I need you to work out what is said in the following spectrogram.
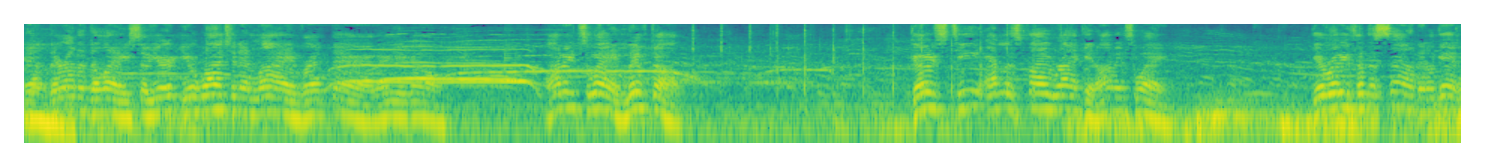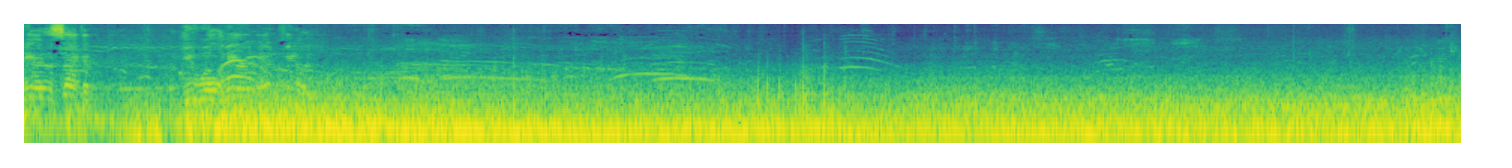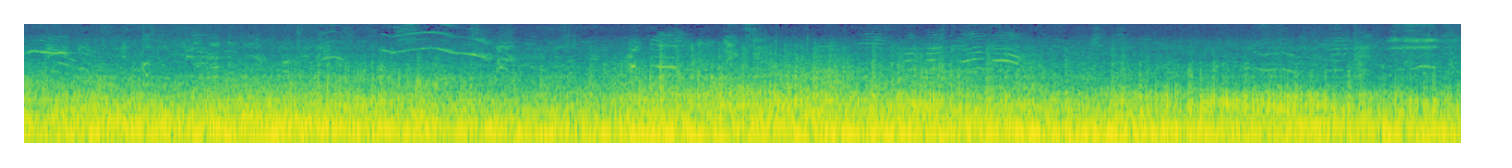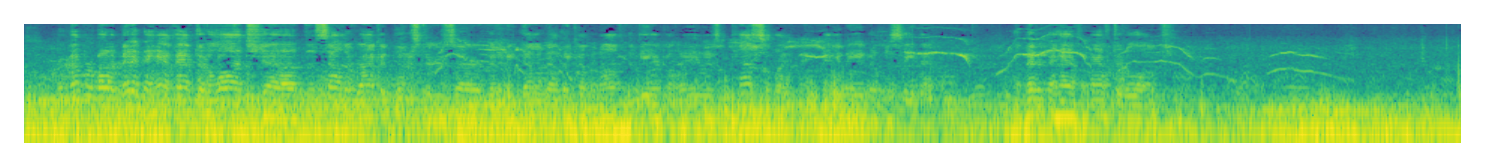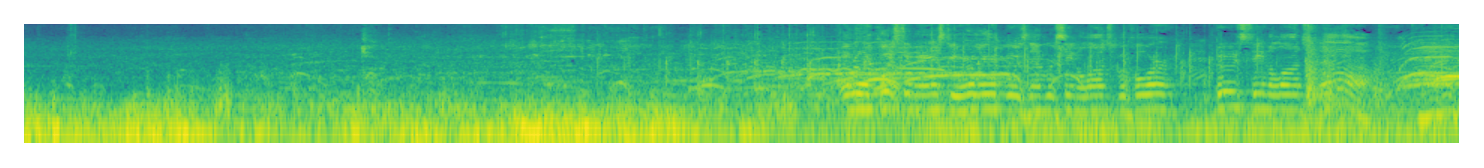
Yeah, they're on a delay, so you're you're watching it live right there. There you go. On its way, liftoff. GOES-T Atlas V rocket on its way. Get ready for the sound. It'll get here in a second. You will hear it and feel it. After the launch, uh, the solid rocket boosters are going to be done. They'll be coming off the vehicle. and It is possible that you may be able to see them. A minute and a half after the launch. Remember that question I asked you earlier? Who's never seen a launch before? Who's seen a launch now?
